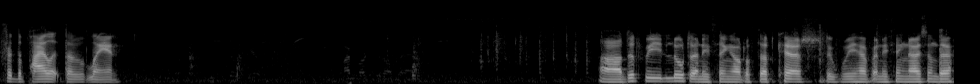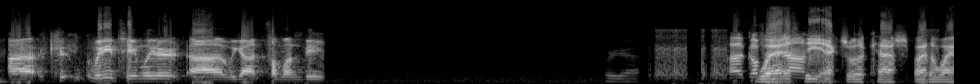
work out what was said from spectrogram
for the pilot to land. Uh, did we loot anything out of that cache? Did we have anything nice in there? Uh, we need team leader. Uh, we got someone being. Where you at? Uh, go for Where it is down. the actual cache, by the way?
